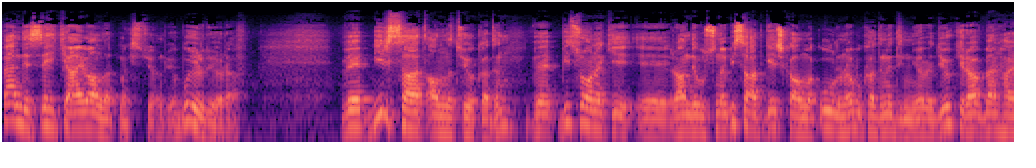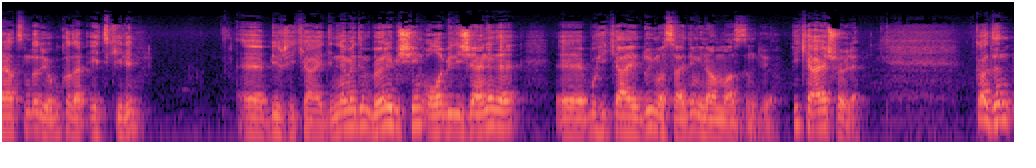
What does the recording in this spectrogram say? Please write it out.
Ben de size hikayemi anlatmak istiyorum diyor. Buyur diyor Rav. Ve bir saat anlatıyor kadın ve bir sonraki e, randevusuna bir saat geç kalmak uğruna bu kadını dinliyor ve diyor ki Rav ben hayatımda diyor bu kadar etkili e, bir hikaye dinlemedim. Böyle bir şeyin olabileceğine de e, bu hikayeyi duymasaydım inanmazdım diyor. Hikaye şöyle. Kadın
